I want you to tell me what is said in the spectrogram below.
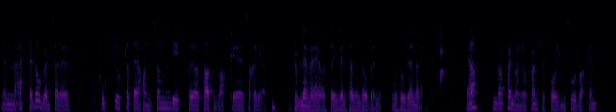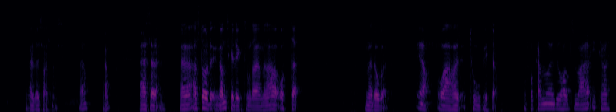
Men etter dobbelen så er det fort gjort at det er han som ryker for å ta tilbake Sakariassen. Problemet er jo at Glimt har en dobbel om to runder. Ja, men da kan man jo kanskje få inn Solbakken. Eller Saltnes. Ja. ja. Jeg ser den. Eh, Jeg står ganske likt som deg, men jeg har åtte med dobbel. Ja. Og jeg har to bytter. For hvem det du hadde som jeg ikke har?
